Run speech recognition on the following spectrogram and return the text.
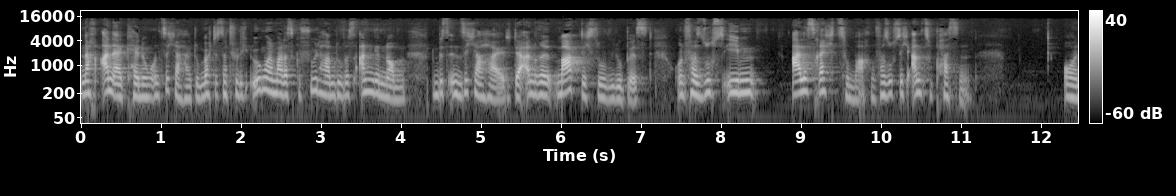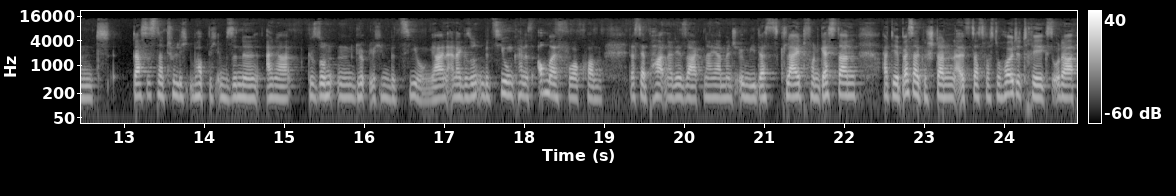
nach Anerkennung und Sicherheit. Du möchtest natürlich irgendwann mal das Gefühl haben, du wirst angenommen, du bist in Sicherheit, der andere mag dich so, wie du bist und versuchst ihm alles recht zu machen, versuchst dich anzupassen. Und das ist natürlich überhaupt nicht im Sinne einer gesunden, glücklichen Beziehung. Ja, in einer gesunden Beziehung kann es auch mal vorkommen, dass der Partner dir sagt, naja, Mensch, irgendwie das Kleid von gestern hat dir besser gestanden als das, was du heute trägst. Oder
